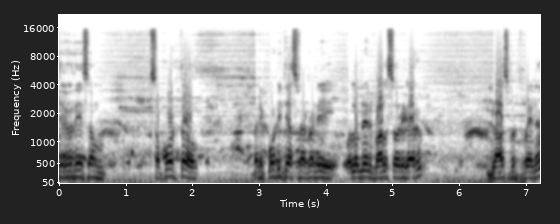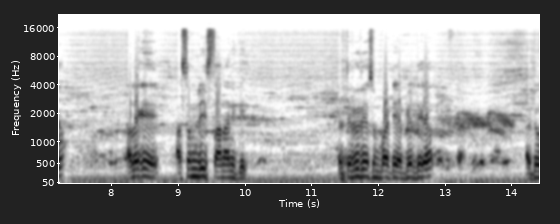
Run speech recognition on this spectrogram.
తెలుగుదేశం సపోర్ట్తో మరి పోటీ చేస్తున్నటువంటి ఒల్లంనేని బాలశౌరి గారు గ్లాస్ గుర్తుపైన అలాగే అసెంబ్లీ స్థానానికి తెలుగుదేశం పార్టీ అభ్యర్థిగా అటు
